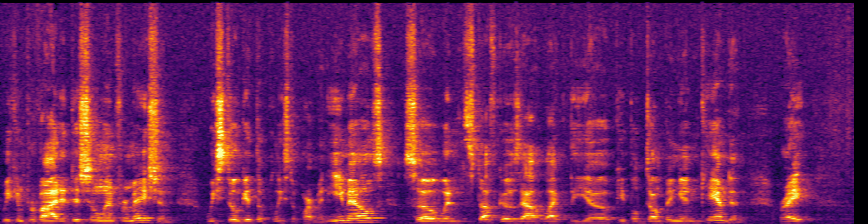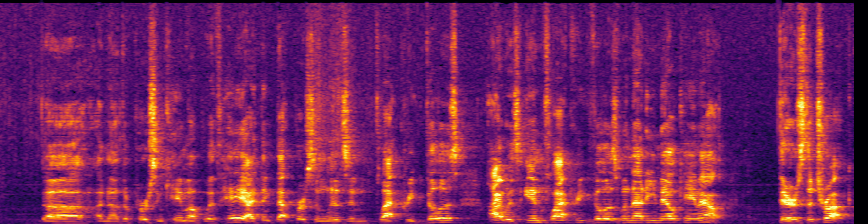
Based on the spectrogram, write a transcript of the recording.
We can provide additional information. We still get the police department emails. So when stuff goes out like the uh, people dumping in Camden, right? Uh, another person came up with, hey, I think that person lives in Flat Creek Villas. I was in Flat Creek Villas when that email came out. There's the truck.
